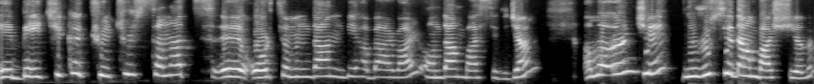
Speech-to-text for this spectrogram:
E, Belçika kültür sanat e, ortamından bir haber var, ondan bahsedeceğim. Ama önce Rusya'dan başlayalım,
